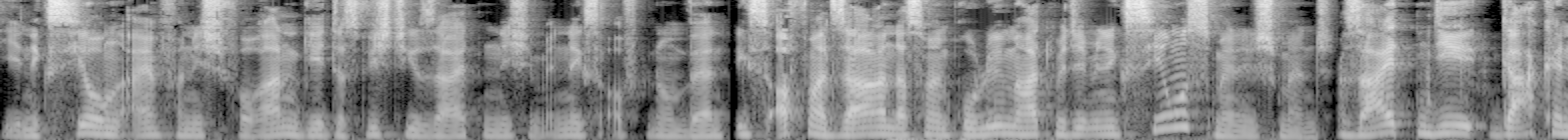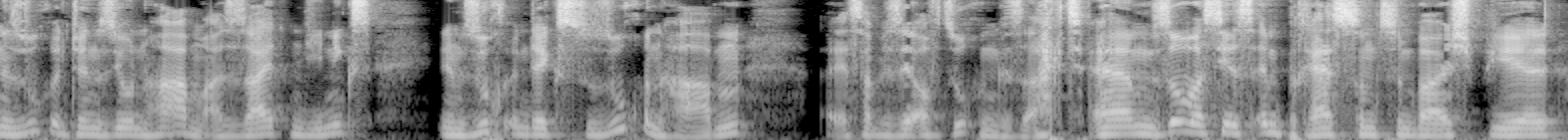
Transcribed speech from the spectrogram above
die Indexierung einfach nicht vorangeht, dass wichtige Seiten nicht im Index aufgenommen werden, liegt es oftmals daran, dass man Probleme hat mit dem Indexierungsmanagement. Seiten, die gar keine Suchintention haben, also Seiten, die nichts im Suchindex zu suchen haben, Jetzt habe ich sehr oft suchen gesagt. Ähm, sowas wie das Impressum zum Beispiel.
